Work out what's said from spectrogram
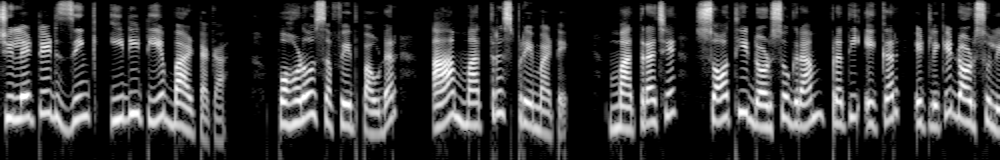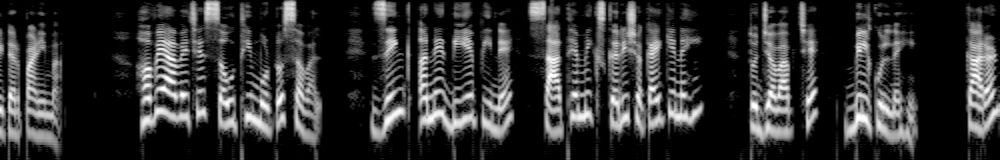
ચિલેટેડ ઝિંક ઈડીટીએ બાર ટકા. પહોળો સફેદ પાવડર આ માત્ર સ્પ્રે માટે. માત્રા છે સોથી દોઢસો ગ્રામ પ્રતિ એકર એટલે કે દોઢસો લીટર પાણીમાં. હવે આવે છે સૌથી મોટો સવાલ. ઝિંક અને ડીએપીને સાથે મિક્સ કરી શકાય કે નહીં? તો જવાબ છે બિલકુલ નહીં. કારણ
